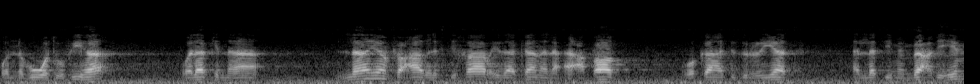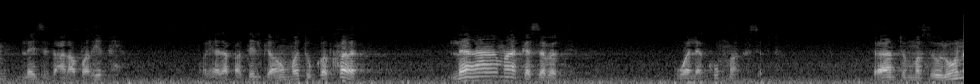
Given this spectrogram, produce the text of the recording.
والنبوة فيها. ولكنها لا ينفع هذا الافتخار إذا كان الأعقاب وكانت الذريات التي من بعدهم ليست على طريقهم ولهذا تلك أمة قد خلت. لها ما كسبت ولكم ما كسبتم. فأنتم مسؤولون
